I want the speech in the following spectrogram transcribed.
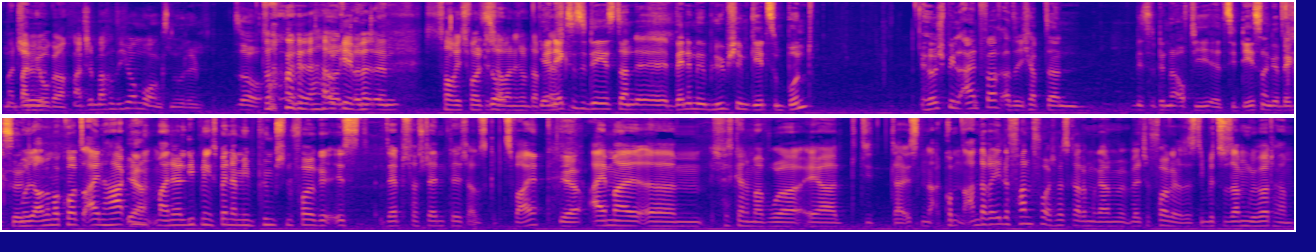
manche, Beim Yoga. manche machen sich auch morgens Nudeln. So. ja, okay, und, und, ähm, sorry, ich wollte dich so. aber nicht Die unterbrechen. nächste CD ist dann äh, Benjamin Blümchen geht zum Bund. Hörspiel einfach. Also ich habe dann bin dann auf die äh, CDs dann gewechselt. Muss ich auch nochmal kurz einhaken. Ja. Meine Lieblings-Benjamin Blümchen-Folge ist selbstverständlich, also es gibt zwei. Ja. Einmal, ähm, ich weiß gar nicht mal, wo er, die, da ist ein, kommt ein anderer Elefant vor, ich weiß gerade mal gar nicht welche Folge das ist, die wir zusammen gehört haben.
